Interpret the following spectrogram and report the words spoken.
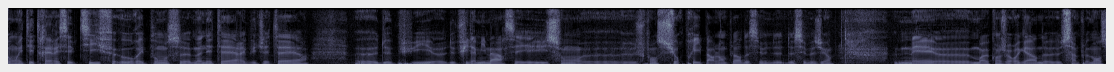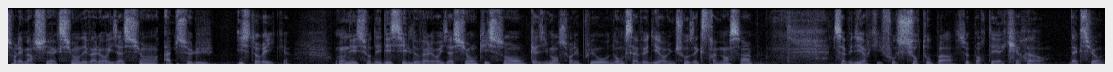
ont été très réceptifs aux réponses monétaires et budgétaires. euh, depuis, euh, depuis la mi-mars. Et ils sont, euh, je pense, surpris par l'ampleur de ces, mesures. Mais moi, quand je regarde simplement sur les marchés actions des valorisations absolues, historiques, on est sur des déciles de valorisation qui sont quasiment sur les plus hauts. Donc ça veut dire une chose extrêmement simple. Ça veut dire qu'il faut surtout pas se porter acquéreur d'actions.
